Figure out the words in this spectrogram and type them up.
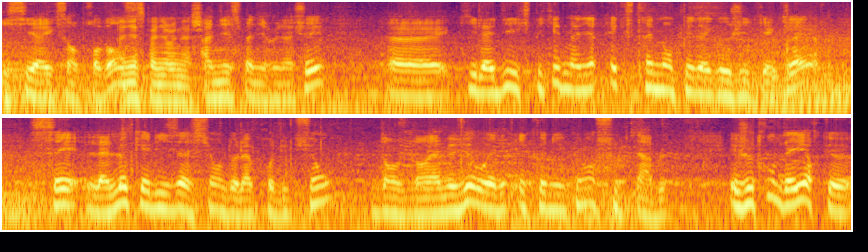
ici à Aix-en-Provence. Agnès Pannier-Runacher. Agnès Pannier-Runacher. Euh, qu'il a dit, expliqué de manière extrêmement pédagogique et claire, c'est la localisation de la production dans, dans la mesure où elle est économiquement soutenable. Et je trouve d'ailleurs que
